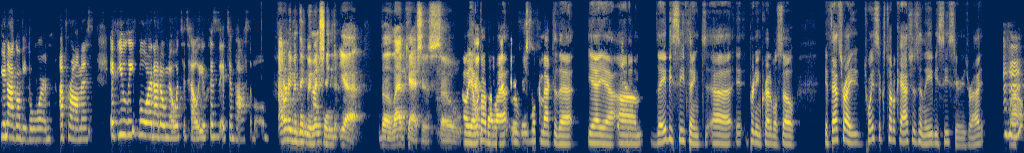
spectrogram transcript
you're not gonna be bored. I promise. If you leave bored, I don't know what to tell you because it's impossible. I don't even think we mentioned, yeah, the lab caches. So, Oh yeah, we'll talk about Lab that. We'll, caches. we'll come back to that. Yeah, yeah. Um, the ABC thing, uh, it, pretty incredible. So, if that's right, 26 total caches in the ABC series, right? Mm-hmm. Wow.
